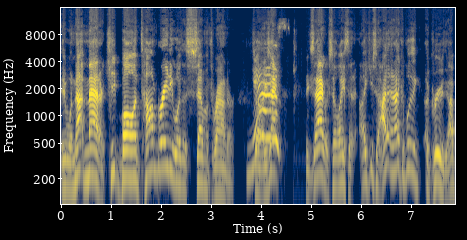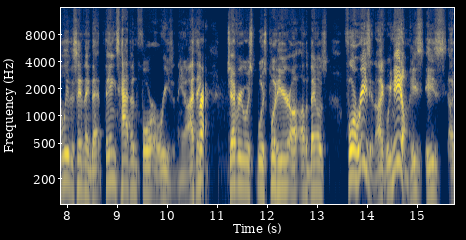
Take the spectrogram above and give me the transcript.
it will not matter. Keep balling. Tom Brady was a seventh rounder. Yes. So exactly, exactly. So like I said, like you said, I and I completely agree with you. I believe the same thing that things happen for a reason. You know, I think Right. Jeffrey was was put here on, on the Bengals for a reason. Like we need him. He's he's a,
